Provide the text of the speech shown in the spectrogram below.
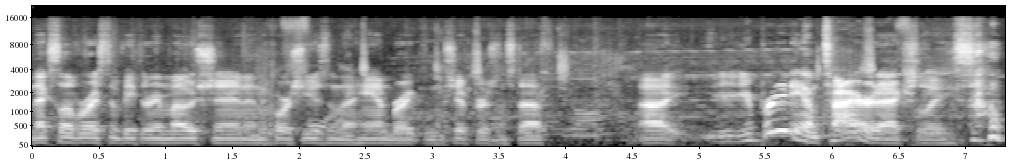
next level racing V3 motion, and of course using the handbrake and shifters and stuff, uh, you're pretty damn tired actually. So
